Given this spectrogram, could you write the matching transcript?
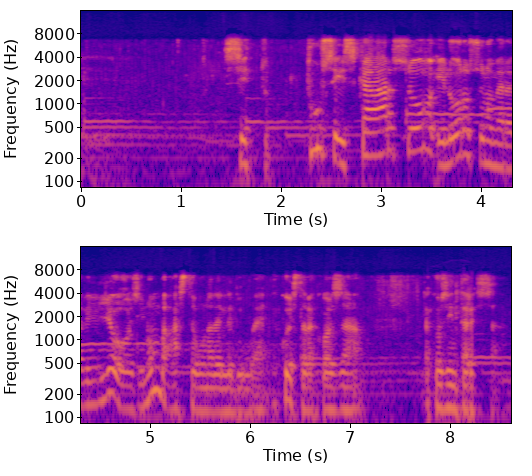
eh, se tu, tu, sei scarso e loro sono meravigliosi, non basta una delle due, questa è la cosa, la cosa interessante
